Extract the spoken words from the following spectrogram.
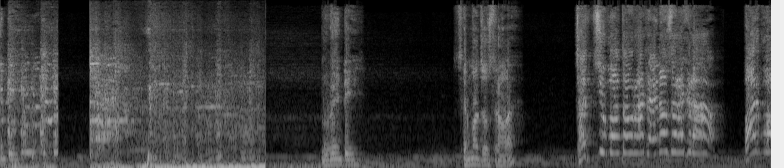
ఏంటి? నువ్వేంటి? సినిమా చూస్తున్నావా? చచ్చిపోతావు రా డైనోసర్ ఎక్కడ పారిపో.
